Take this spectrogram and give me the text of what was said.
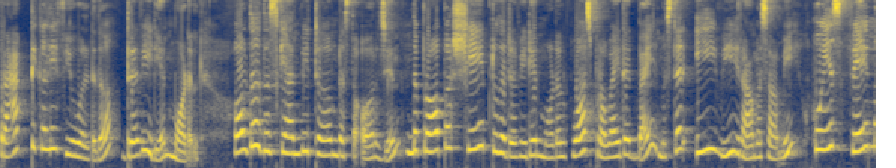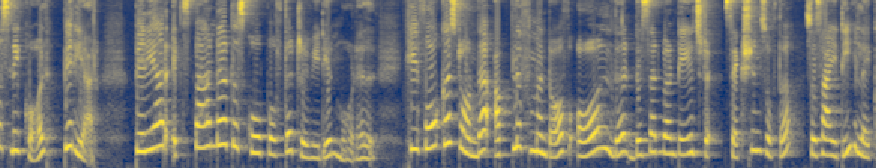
practically fueled the Dravidian model. Although this can be termed as the origin, the proper shape to the Dravidian model was provided by Mr. E. V. Ramasamy, who is famously called Periyar. Periyar expanded the scope of the Dravidian model. He focused on the upliftment of all the disadvantaged sections of the society like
